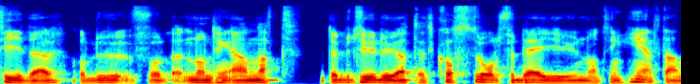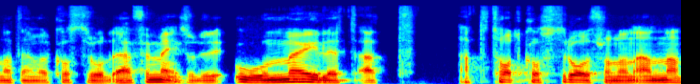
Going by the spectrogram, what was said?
tider och du får någonting annat. Det betyder ju att ett kostråd för dig är ju någonting helt annat än vad kostråd är för mig. Så det är omöjligt att att ta ett kostråd från någon annan.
